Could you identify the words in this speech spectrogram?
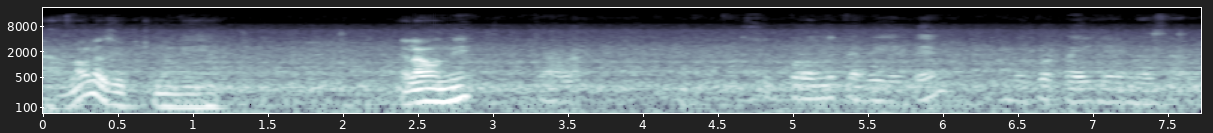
అన్నంలో చూపించుకోండి ఎలా ఉంది? చాలా. సూపర్ ఉంది కర్రీ అయితే. మీరు ట్రై చేయండి ఒకసారి.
